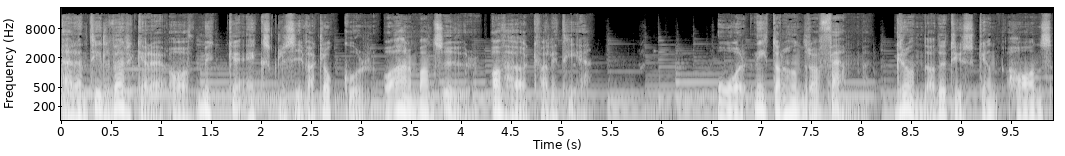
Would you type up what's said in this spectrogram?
är en tillverkare av mycket exklusiva klockor och armbandsur av hög kvalitet. År 1905 grundade tysken Hans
